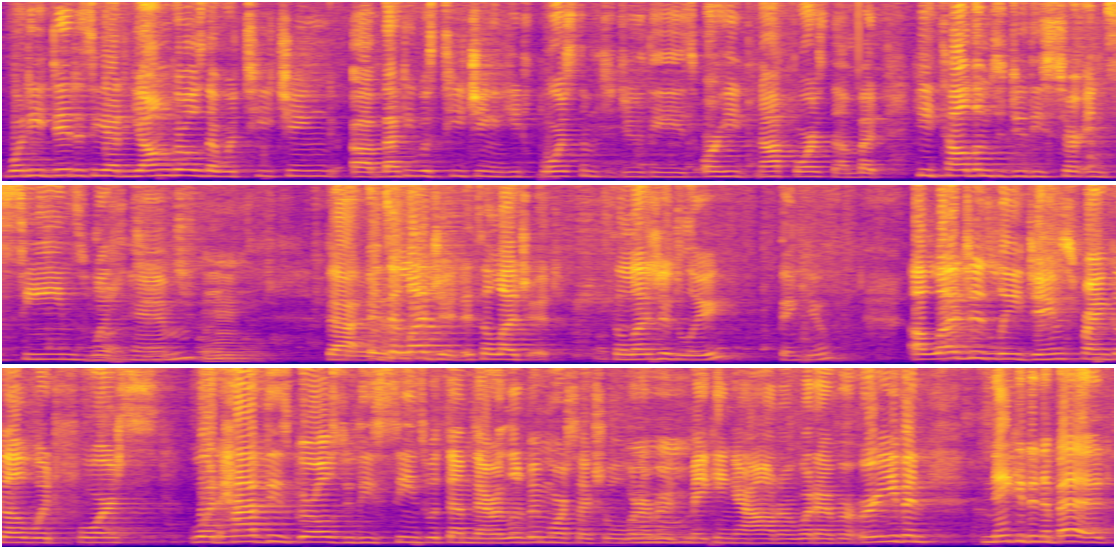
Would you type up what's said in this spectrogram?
What he did is he had young girls that were teaching um, that he was teaching, and he'd force them to do these, or he'd not force them, but he'd tell them to do these certain scenes with him. That it's alleged. It's alleged. It's allegedly. Thank you. Allegedly, James Franco would force would have these girls do these scenes with them that are a little bit more sexual, whatever, mm-hmm. making out or whatever, or even naked in a bed.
